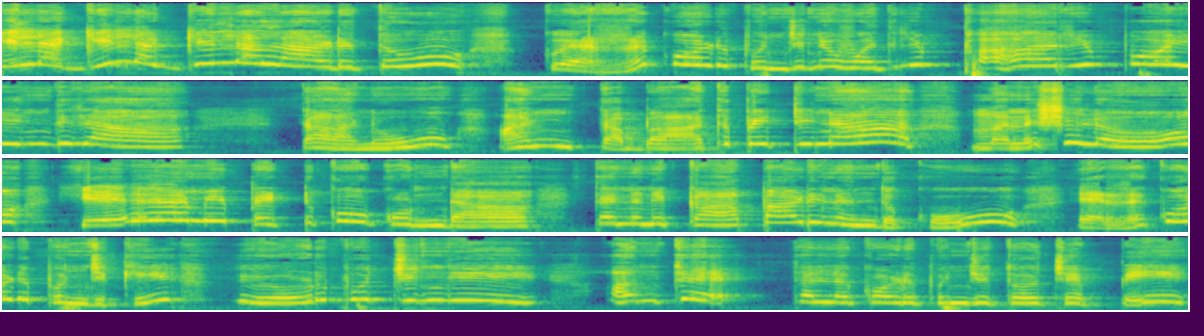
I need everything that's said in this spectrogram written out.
గిల్ల గిల్ల గిల్లలాడుతూ ఎర్ర కోడి పుంజును వదిలి పారిపోయిందిరా. తాను అంత బాధ పెట్టినా మనసులో ఏమీ పెట్టుకోకుండా తనని కాపాడినందుకు ఎర్రకోడి పుంజుకి ఏడుపు వచ్చింది అంతే. తెల్లకోడి పుంజుతో చెప్పి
